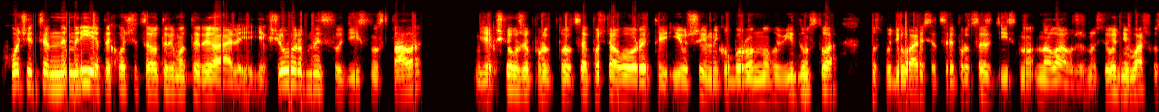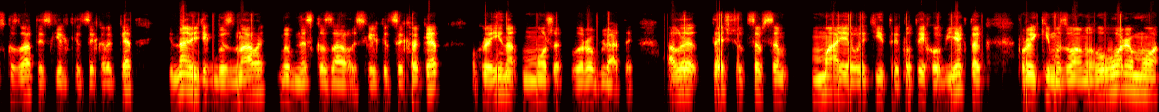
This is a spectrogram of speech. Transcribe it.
хочеться не мріяти, хочеться отримати реалії. Якщо виробництво дійсно стале, Якщо вже про, це почав говорити і очільник оборонного відомства, то сподіваюся, цей процес дійсно налагоджено. Сьогодні важко сказати, скільки цих ракет, і навіть якби знали, ми б не сказали, скільки цих ракет Україна може виробляти. Але те, що це все має летіти по тих об'єктах, про які ми з вами говоримо,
